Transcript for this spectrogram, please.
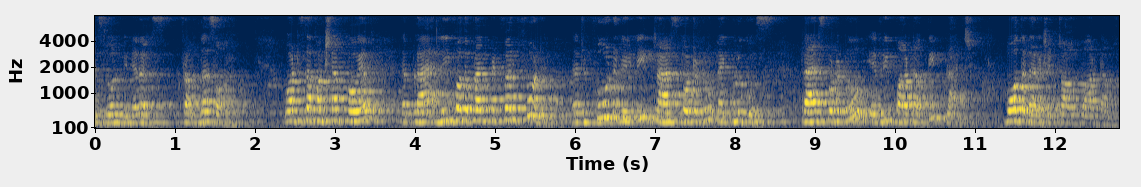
dissolved minerals from the soil. What is the function of phloem? The leaf of the plant prepare food. That food will be transported to like glucose, transported to every part of the plant, both the direction, top or down.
